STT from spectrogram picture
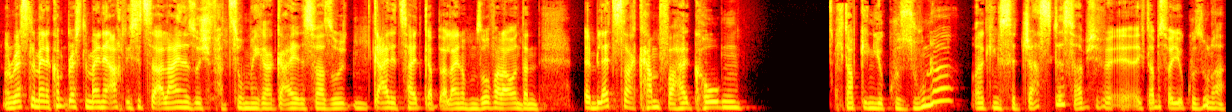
Und WrestleMania, kommt WrestleMania 8, ich sitze alleine so, ich fand's so mega geil. Es war so eine geile Zeit gehabt, allein auf dem Sofa da. Und dann im letzter Kampf war Hulk Hogan, ich glaube, gegen Yokozuna oder gegen Sid Justice, hab ich, ich glaube, es war Yokozuna,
